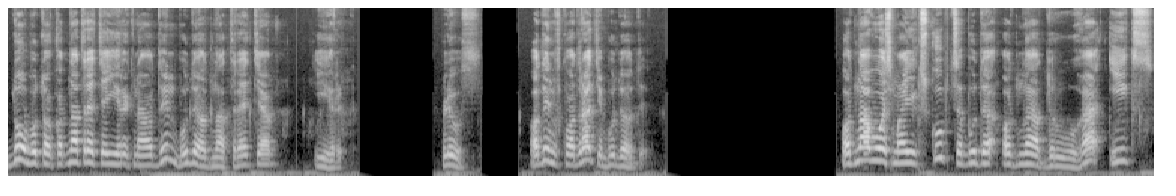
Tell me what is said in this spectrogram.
добуток 1 третя y на 1 буде 1 третя y. Плюс 1 в квадраті буде 1. 1 восьма х куб це буде 1 друга х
